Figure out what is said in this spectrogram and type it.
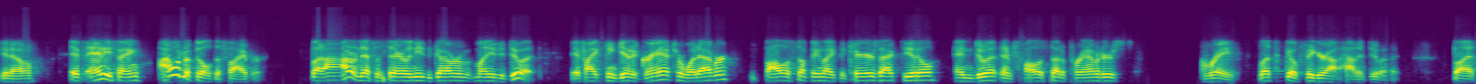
You know, if anything, I want to build the fiber, but I don't necessarily need the government money to do it. If I can get a grant or whatever, follow something like the CARES Act deal and do it and follow a set of parameters, great. Let's go figure out how to do it. But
